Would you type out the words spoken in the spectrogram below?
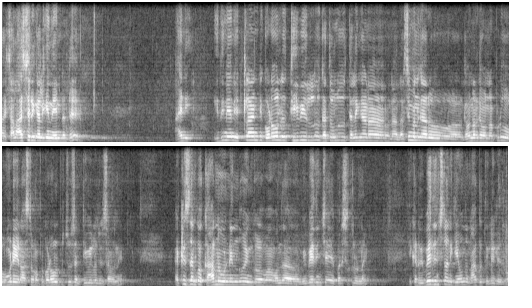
నాకు చాలా ఆశ్చర్యం కలిగింది ఏంటంటే ఆయన ఇది నేను ఇట్లాంటి గొడవలు టీవీల్లో గతంలో తెలంగాణ నా నరసింహన్ గారు గవర్నర్గా ఉన్నప్పుడు ఉమ్మడి రాష్ట్రం అప్పుడు గొడవలు చూశాను టీవీలో చూసామని అట్లీస్ట్ దానికి ఒక కారణం ఉండిందో ఇంకో వంద విభేదించే పరిస్థితులు ఉన్నాయి. ఇక్కడ విభేదించడానికి ఏముందో నాకు తెలియలేదు.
